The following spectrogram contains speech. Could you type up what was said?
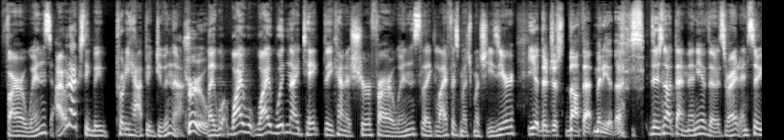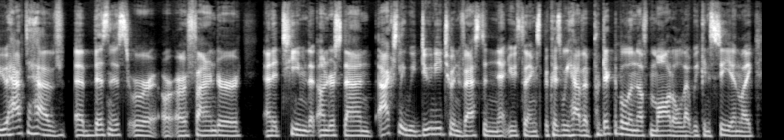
fire wins, I would actually be pretty happy doing that. True. Like, why why wouldn't I take the kind of surefire wins? Like, life is much much easier. Yeah, there're just not that many of those. There's not that many of those, right? And so you have to have a business or or, or a founder and a team that understand. Actually, we do need to invest in net new things because we have a predictable enough model that we can see in like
